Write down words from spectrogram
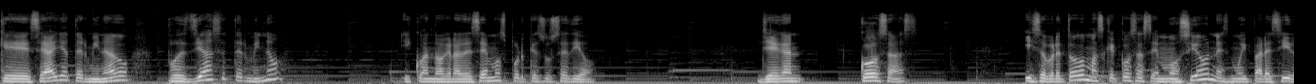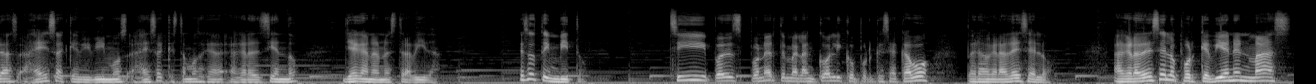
que se haya terminado, pues ya se terminó. Y cuando agradecemos porque sucedió, llegan cosas y sobre todo más que cosas, emociones muy parecidas a esa que vivimos, a esa que estamos agradeciendo, llegan a nuestra vida. Eso te invito. Sí, puedes ponerte melancólico porque se acabó, pero agradecelo. Agradecelo porque vienen más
